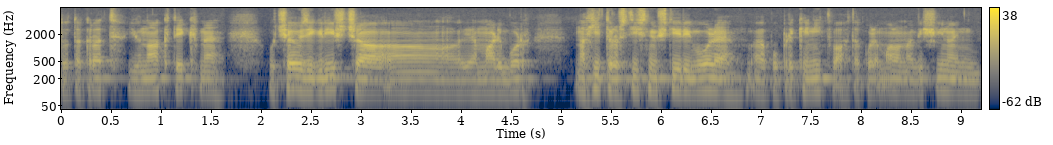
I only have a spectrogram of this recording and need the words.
do takrat junak tekme, odšel z igrišča, je Maribor na hitro stisnil štiri gole po prekinitvah, tako malo na višino in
